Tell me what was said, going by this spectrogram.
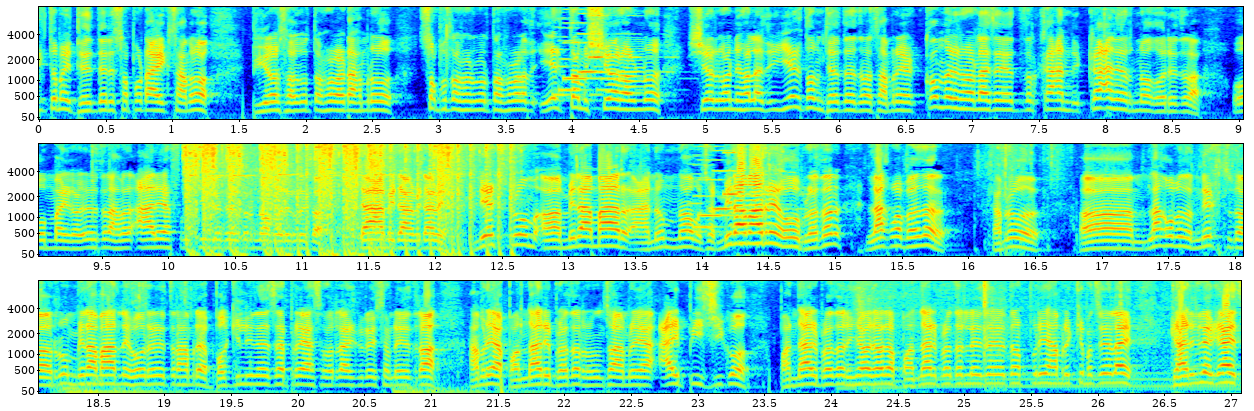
एकदमै धेरै धेरै सपोर्ट आएको छ हाम्रो भ्युवर्सहरूको तर्फबाट हाम्रो सपोर्टरहरूको तर्फबाट। एकदम सेयर गर्नु सेयर गर्नेहरूलाई चाहिँ एकदम धेरै धेरै धन्यवाद हाम्रो कमेन्टहरूलाई चाहिँ यत्र कान कहाँनिर नगरेर। ओ गड यत्र हाम्रो आरएफको टिमले चाहिँ यत्र नगरेको रहेछ। दामी दामी दामी। नेक्स्ट रुम मिरामार हानौँ न भन्छ मिरामार नै हो ब्रदर लाखमा ब्रदर हाम्रो लाखमा ब्रदर नेक्स्ट रुम मिरामार नै हो र यत्र हाम्रो यहाँ बगी लिने चाहिँ प्रयास गरिरहेको रहेछ भने यत्र हाम्रो यहाँ भण्डारी ब्रदर हुनुहुन्छ हाम्रो यहाँ आइपिसीको भण्डारी ब्रदर हियर भण्डारी ब्रदरले चाहिँ यत्र पुरै हाम्रो के भन्छ यसलाई गाडीले गाइज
